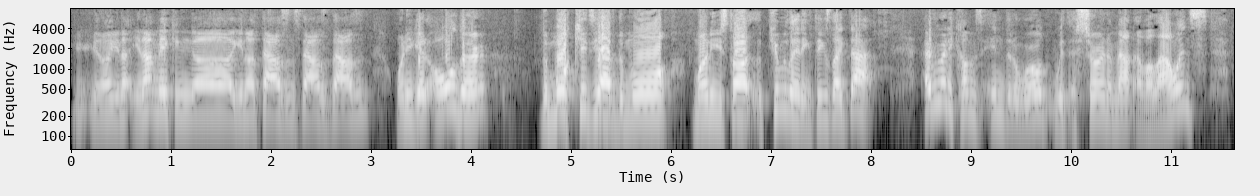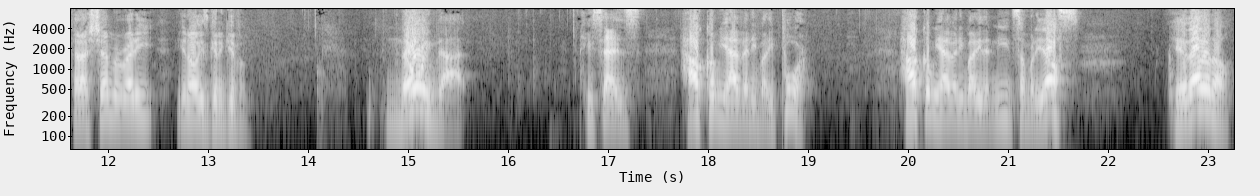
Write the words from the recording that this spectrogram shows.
you, you, know, you're not, you're not making, uh, you know, thousands, thousands, thousands. When you get older, the more kids you have, the more money you start accumulating, things like that. Everybody comes into the world with a certain amount of allowance that Hashem already, you know, He's going to give him. Knowing that, He says, How come you have anybody poor? How come you have anybody that needs somebody else? You hear that or no?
